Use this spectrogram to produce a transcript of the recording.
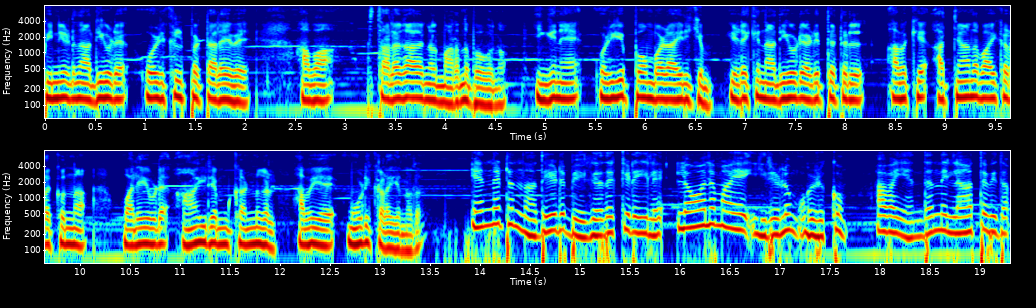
പിന്നീട് നദിയുടെ ഒഴുക്കിൽപ്പെട്ട അലയവേ അവ സ്ഥലകാലങ്ങൾ മറന്നു പോകുന്നു ഇങ്ങനെ ഒഴുകിപ്പോകുമ്പോഴായിരിക്കും ഇടയ്ക്ക് നദിയുടെ അടിത്തട്ടിൽ അവയ്ക്ക് അജ്ഞാതമായി കിടക്കുന്ന വലയുടെ ആയിരം കണ്ണുകൾ അവയെ മൂടിക്കളയുന്നത്. എന്നിട്ട് നദിയുടെ ഭീകരതക്കിടയിലെ ലോലമായ ഇരുളും ഒഴുക്കും അവ എന്തെന്നില്ലാത്ത വിധം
